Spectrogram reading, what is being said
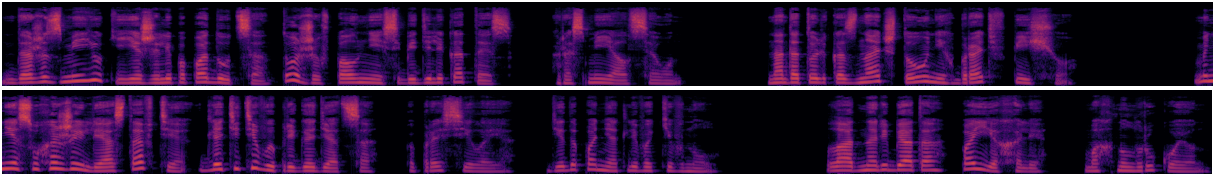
«Даже змеюки, ежели попадутся, тоже вполне себе деликатес», — рассмеялся он. «Надо только знать, что у них брать в пищу». «Мне сухожилия оставьте, для тетивы пригодятся», — попросила я. Деда понятливо кивнул. «Ладно, ребята, поехали», — махнул рукой он.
